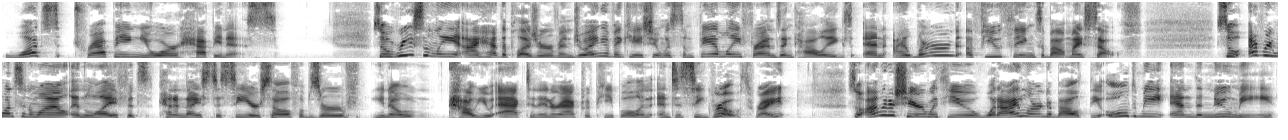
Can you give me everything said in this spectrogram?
What's Trapping Your Happiness? So, recently I had the pleasure of enjoying a vacation with some family, friends, and colleagues, and I learned a few things about myself. So, every once in a while in life, it's kind of nice to see yourself, observe, you know, how you act and interact with people, and, and to see growth, right? So, I'm going to share with you what I learned about the old me and the new me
